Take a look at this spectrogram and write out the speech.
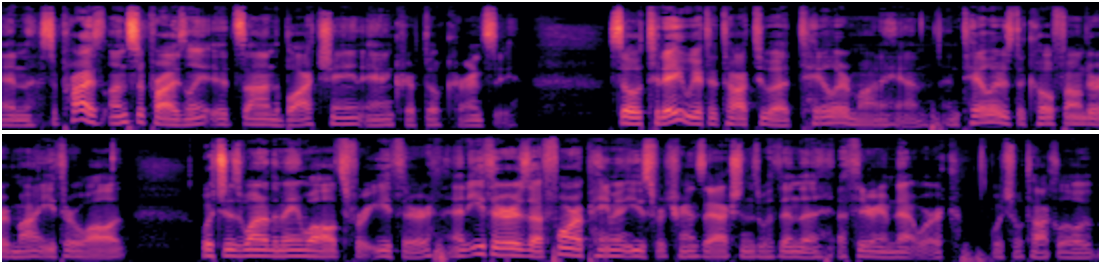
And surprise, unsurprisingly, it's on the blockchain and cryptocurrency. So today we have to talk to uh, Taylor Monahan, and Taylor is the co-founder of My Ether Wallet, which is one of the main wallets for Ether. And Ether is a form of payment used for transactions within the Ethereum network, which we'll talk a little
